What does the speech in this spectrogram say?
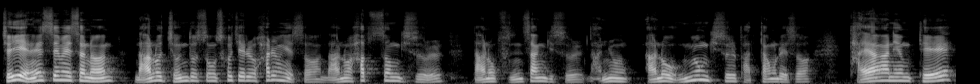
저희 NSM에서는 나노 전도성 소재를 활용해서 나노 합성 기술, 나노 분산 기술, 나노, 나노 응용 기술을 바탕으로 해서 다양한 형태의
